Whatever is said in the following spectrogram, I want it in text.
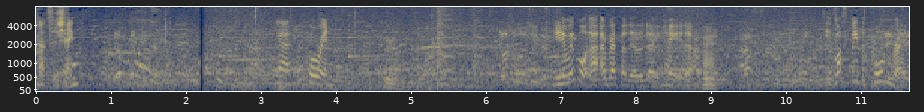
That's a shame. Yeah, it's boring. You know, we bought that arepa the other day and hated it. Mm. It must be the cornbread.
